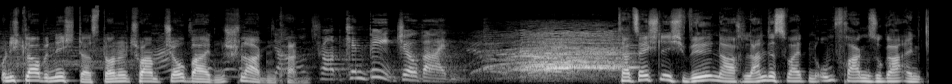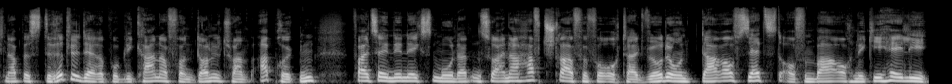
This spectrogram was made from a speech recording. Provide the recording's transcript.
Und ich glaube nicht, dass Donald Trump Joe Biden schlagen kann. Tatsächlich will nach landesweiten Umfragen sogar ein knappes Drittel der Republikaner von Donald Trump abrücken, falls er in den nächsten Monaten zu einer Haftstrafe verurteilt würde. Und darauf setzt offenbar auch Nikki Haley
